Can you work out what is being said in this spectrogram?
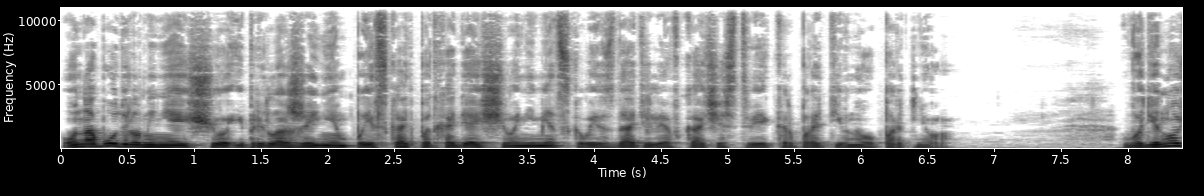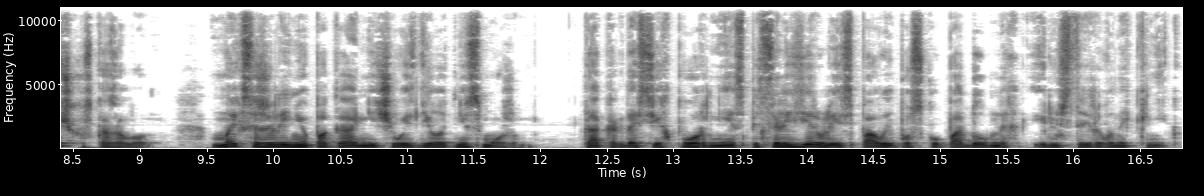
Он ободрил меня еще и предложением поискать подходящего немецкого издателя в качестве корпоративного партнера. «В одиночку, — сказал он, — мы, к сожалению, пока ничего сделать не сможем, так как до сих пор не специализировались по выпуску подобных иллюстрированных книг.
